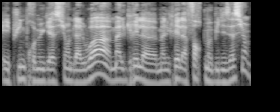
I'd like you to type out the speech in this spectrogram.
Et puis une promulgation de la loi, malgré la malgré la forte mobilisation.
